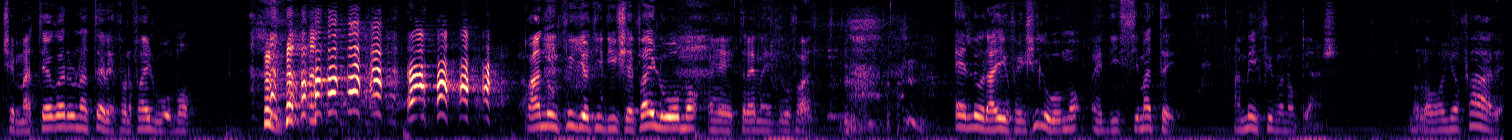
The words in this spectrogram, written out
c'è Matteo Carrone a telefono, fai l'uomo. Quando un figlio ti dice fai l'uomo è tremendo fatto. E allora io feci l'uomo e dissi ma te, a me il film non piace, non lo voglio fare,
